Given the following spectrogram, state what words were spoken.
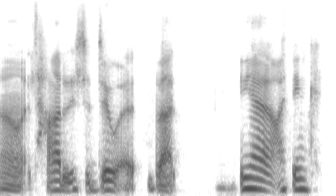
Uh, it's harder to do it. But yeah, I think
